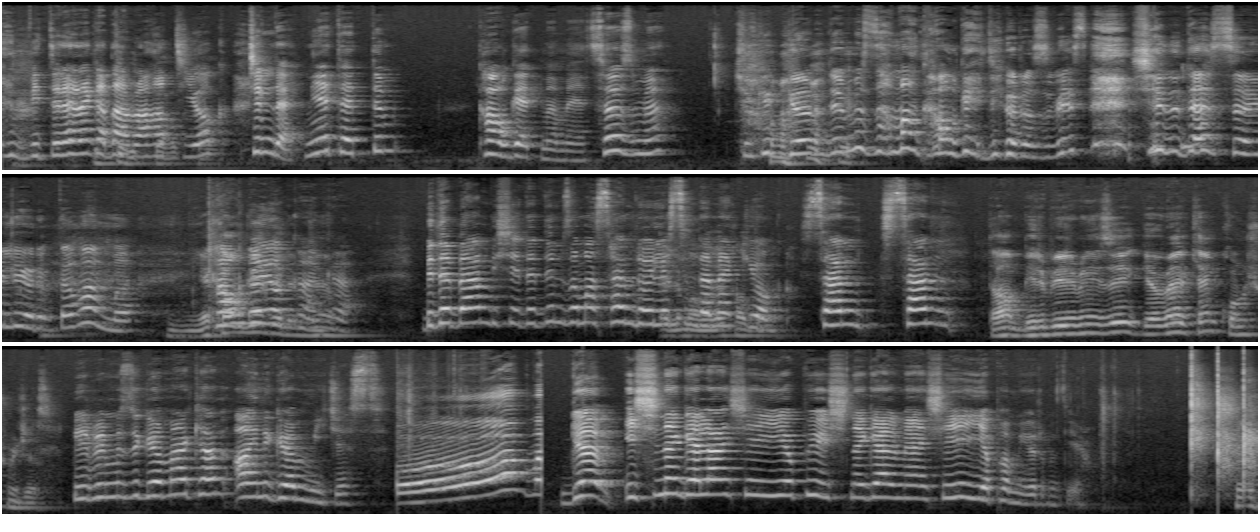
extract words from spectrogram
Bitirene kadar rahat yok. Şimdi niyet ettim kavga etmemeye. Söz mü? Çünkü gömdüğümüz zaman kavga ediyoruz biz. Şimdiden söylüyorum tamam mı? Niye Kavga, kavga, yok kanka. canım? Bir de ben bir şey dediğim zaman sen de öylesin Elim demek yok. Sen sen Tamam birbirimizi gömerken konuşmayacağız. birbirimizi gömerken aynı gömmeyeceğiz. Göm. İşine gelen şeyi yapıyor, işine gelmeyen şeyi yapamıyorum diyor.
